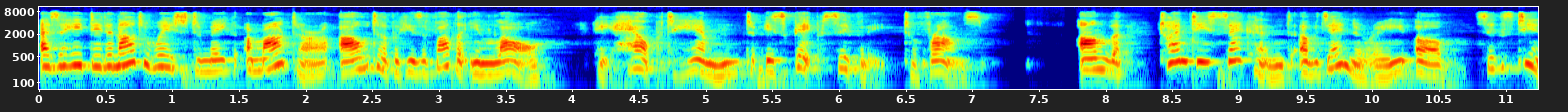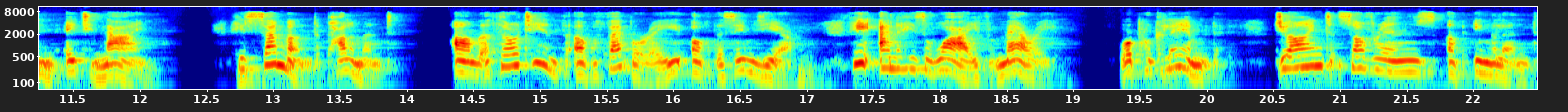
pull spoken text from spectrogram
As he did not wish to make a martyr out of his father-in-law, he helped him to escape safely to France. On the 22nd of January of 1689, he summoned Parliament. On the 13th of February of the same year, he and his wife Mary were proclaimed joint sovereigns of England,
